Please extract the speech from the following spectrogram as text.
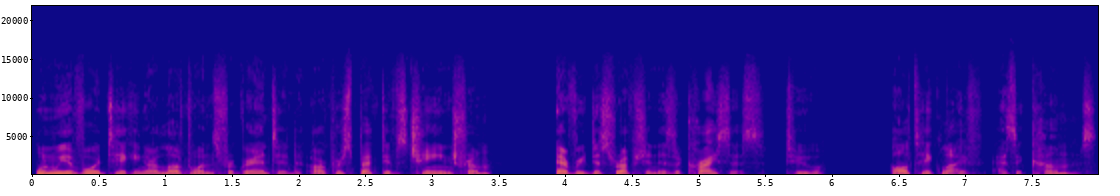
When we avoid taking our loved ones for granted, our perspectives change from every disruption is a crisis to I'll take life as it comes.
